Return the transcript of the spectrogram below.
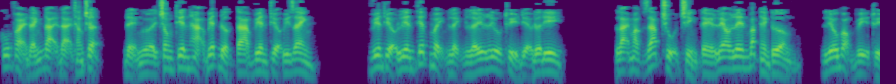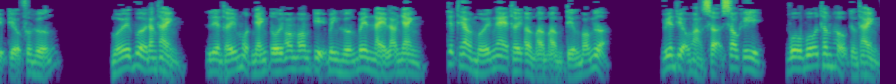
cũng phải đánh đại đại thắng trận, để người trong thiên hạ biết được ta viên thiệu uy danh. Viên thiệu liên tiếp mệnh lệnh lấy lưu thủy địa đưa đi. Lại mặc giáp trụ chỉnh tề leo lên bắc thành tường liễu vọng vị thủy tiểu phương hướng. Mới vừa đăng thành, liền thấy một nhánh tối om om kỵ binh hướng bên này lao nhanh, tiếp theo mới nghe thấy ầm ầm ầm tiếng bó ngựa. Viên thiệu hoảng sợ sau khi, vô vỗ thâm hậu tường thành.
